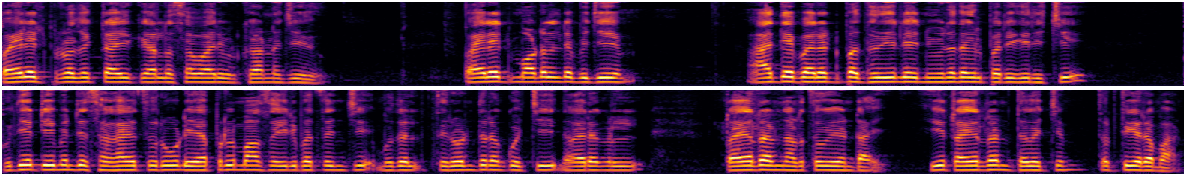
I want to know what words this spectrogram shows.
പൈലറ്റ് പ്രോജക്റ്റായി കേരള സവാരി ഉദ്ഘാടനം ചെയ്തു. പൈലറ്റ് മോഡലിന്റെ വിജയം ആദ്യ പൈലറ്റ് പദ്ധതിയിലെ ന്യൂനതകൾ പരിഹരിച്ച് പുതിയ ടീമിന്റെ സഹായത്തോടുകൂടി ഏപ്രിൽ മാസം ഇരുപത്തഞ്ച് മുതൽ തിരുവനന്തപുരം കൊച്ചി നഗരങ്ങളിൽ ട്രയൽ റൺ നടത്തുകയുണ്ടായി. ഈ ട്രയൽ റൺ തികച്ചും തൃപ്തികരമാണ്.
